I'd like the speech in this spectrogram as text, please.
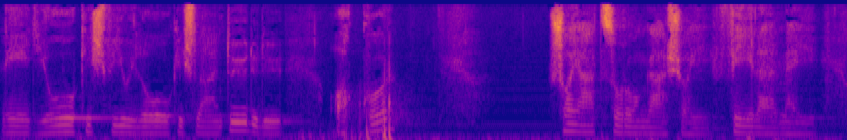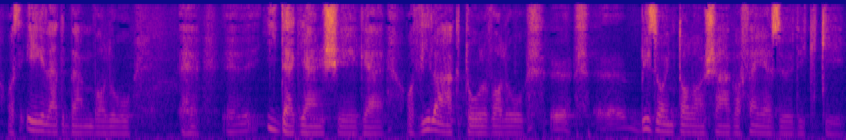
légy jó kisfiú, jó kislány, tűdüdű, akkor saját szorongásai, félelmei, az életben való idegensége, a világtól való bizonytalansága fejeződik ki.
